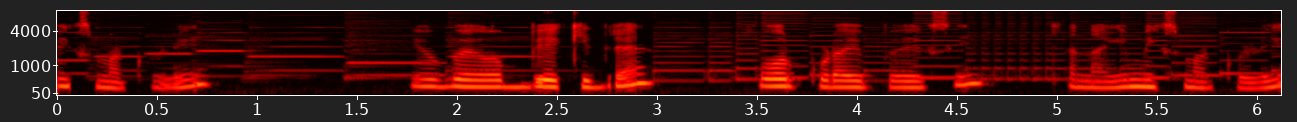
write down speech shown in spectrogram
ಮಿಕ್ಸ್ ಮಾಡ್ಕೊಳ್ಳಿ. ನೀವು ಬೇಕಿದ್ದರೆ ಫೋರ್ ಕೂಡ ಉಪಯೋಗಿಸಿ ಚೆನ್ನಾಗಿ ಮಿಕ್ಸ್ ಮಾಡ್ಕೊಳ್ಳಿ.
